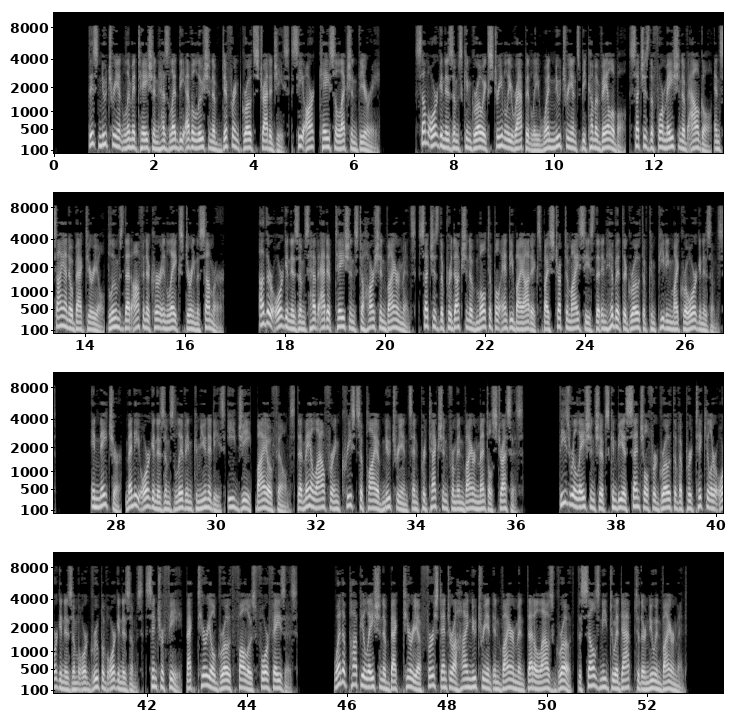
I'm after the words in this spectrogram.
This nutrient limitation has led the evolution of different growth strategies see R. K selection theory. Some organisms can grow extremely rapidly when nutrients become available, such as the formation of algal and cyanobacterial blooms that often occur in lakes during the summer. Other organisms have adaptations to harsh environments, such as the production of multiple antibiotics by streptomyces that inhibit the growth of competing microorganisms. In nature, many organisms live in communities e.g., biofilms that may allow for increased supply of nutrients and protection from environmental stresses. These relationships can be essential for growth of a particular organism or group of organisms syntrophy. .Bacterial growth follows four phases. When a population of bacteria first enter a high-nutrient environment that allows growth, the cells need to adapt to their new environment.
